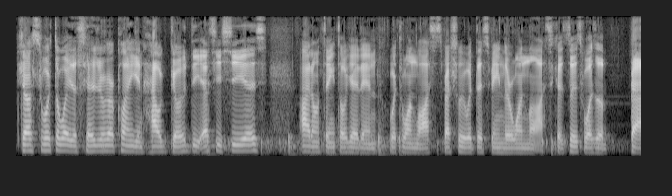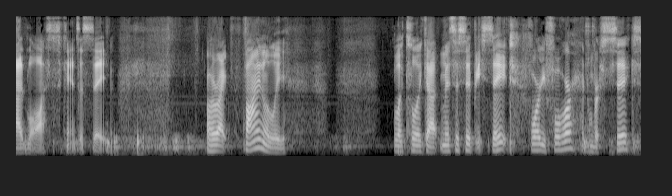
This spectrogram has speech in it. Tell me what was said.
just with the way the schedules are playing and how good the SEC is, I don't think they'll get in with one loss, especially with this being their one loss, because this was a bad loss to Kansas State. All right, finally, let's look at Mississippi State 44, number 6,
